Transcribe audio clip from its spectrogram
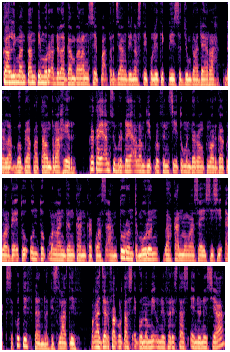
Kalimantan Timur adalah gambaran sepak terjang dinasti politik di sejumlah daerah dalam beberapa tahun terakhir. Kekayaan sumber daya alam di provinsi itu mendorong keluarga-keluarga itu untuk melanggengkan kekuasaan turun-temurun, bahkan menguasai sisi eksekutif dan legislatif. Pengajar Fakultas Ekonomi Universitas Indonesia,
